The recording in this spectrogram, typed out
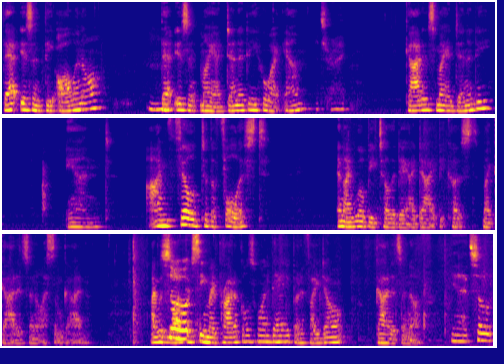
That isn't the all in all. Mm-hmm. That isn't my identity, who I am. That's right. God is my identity, and I'm filled to the fullest, and I will be till the day I die because my God is an awesome God. I would so, love to see my prodigals one day, but if I don't, God is enough. Yeah, so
